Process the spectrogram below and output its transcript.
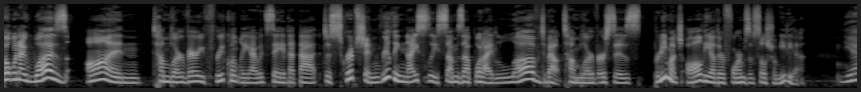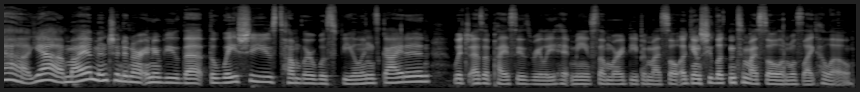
But when I was on Tumblr very frequently, I would say that that description really nicely sums up what I loved about Tumblr versus pretty much all the other forms of social media. Yeah, yeah. Maya mentioned in our interview that the way she used Tumblr was feelings guided, which as a Pisces really hit me somewhere deep in my soul. Again, she looked into my soul and was like, hello.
